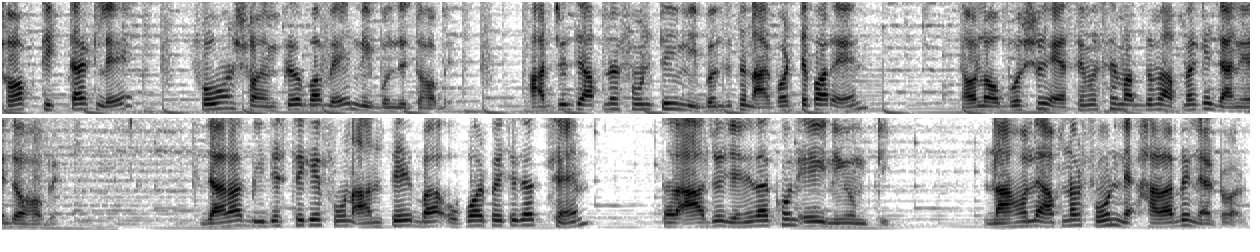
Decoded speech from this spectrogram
সব ঠিক থাকলে ফোন স্বয়ংক্রিয়ভাবে নিবন্ধিত হবে। আর যদি আপনার ফোনটি নিবন্ধিত না করতে পারেন, তাহলে অবশ্যই এস এম এস এর মাধ্যমে আপনাকে জানিয়ে দেওয়া হবে। যারা বিদেশ থেকে ফোন আনতে বা উপহার পেতে যাচ্ছেন, তারা আজও জেনে রাখুন এই নিয়মটি। না হলে আপনার ফোন হারাবে নেটওয়ার্ক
